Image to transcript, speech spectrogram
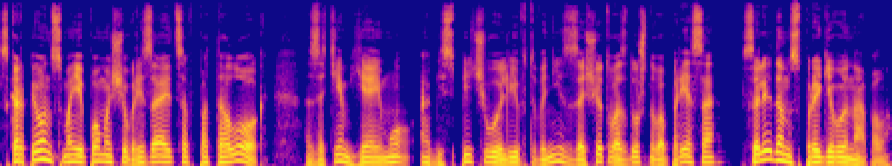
Скорпион с моей помощью врезается в потолок. Затем я ему обеспечиваю лифт вниз за счет воздушного пресса, следом спрыгиваю на пол.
